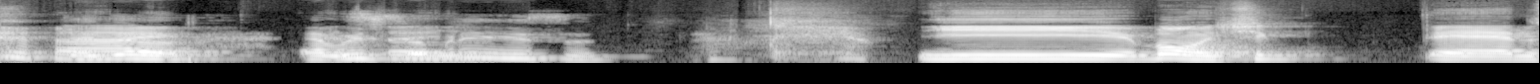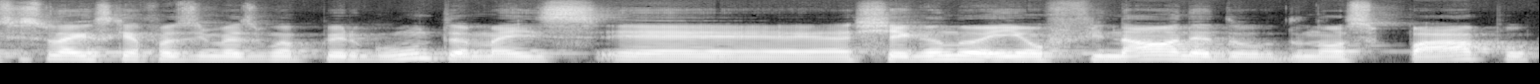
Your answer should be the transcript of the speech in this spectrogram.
Entendeu? Ai, é muito sobre isso. E, bom, a gente é, não sei se o Alex quer fazer mais uma pergunta, mas é, chegando aí ao final né, do, do nosso papo,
